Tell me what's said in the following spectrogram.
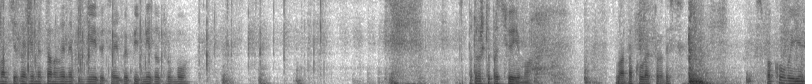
Нам ті зажими цанові не підійдуть, а якби під мідну трубу. Потрошки працюємо. Ладно, колектор десь спаковує.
